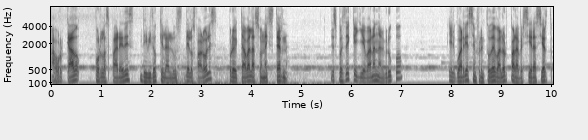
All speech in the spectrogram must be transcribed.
ahorcado por las paredes debido a que la luz de los faroles proyectaba la zona externa. Después de que llevaran al grupo, el guardia se enfrentó de valor para ver si era cierto.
